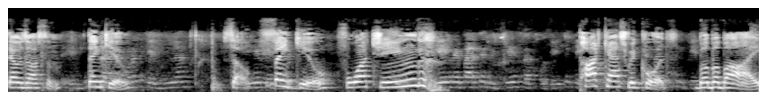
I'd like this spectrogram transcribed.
That was awesome. Thank you. So, thank you for watching Podcast Records. Bye bye bye.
